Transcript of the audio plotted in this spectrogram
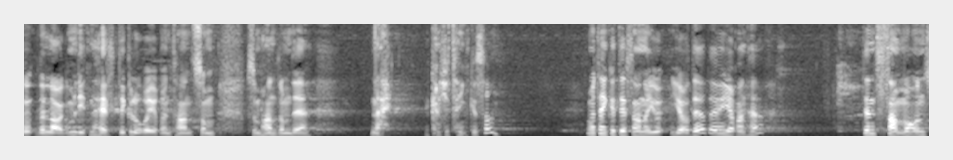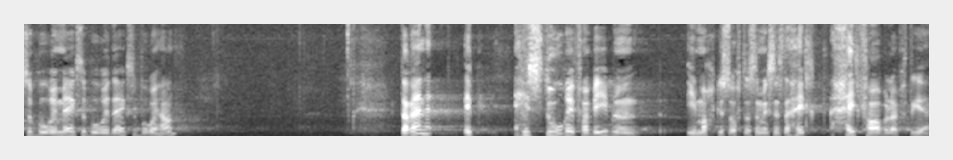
da lager vi en liten helteglorie rundt han som, som handler om det. Nei, jeg kan ikke tenke sånn. Jeg må tenke at Det som han gjør der, det gjør han her. Den samme ånd som bor i meg, som bor i deg, som bor i han. Det er en, historie fra Bibelen i Markus 8 som jeg syns er helt, helt fabelaktig.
